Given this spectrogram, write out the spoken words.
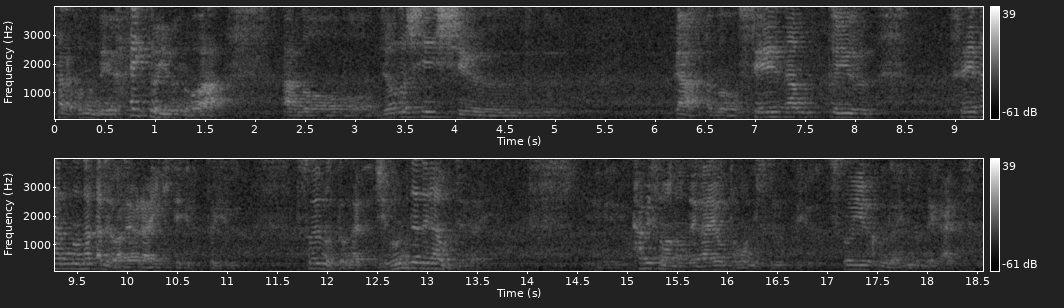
ただこの願いというのはあの浄土真宗があの聖願という聖願の中で我々は生きているというそういうのと同じ自分で願うんじゃない。神様の願いを共にするというそういうふうな意味の願いですね、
